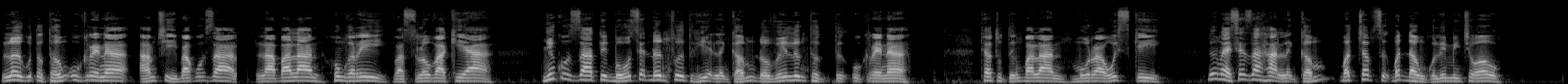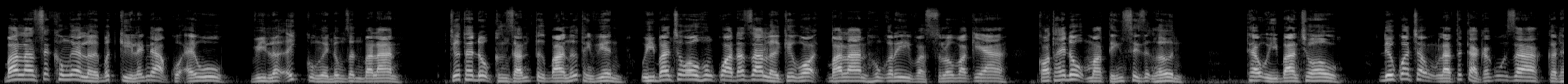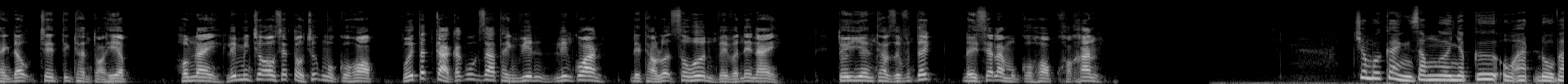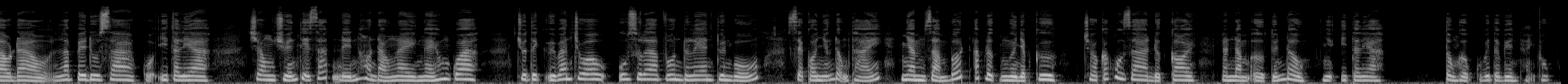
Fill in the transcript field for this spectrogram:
Lời của Tổng thống Ukraine ám chỉ ba quốc gia là Ba Lan, Hungary và Slovakia. Những quốc gia tuyên bố sẽ đơn phương thực hiện lệnh cấm đối với lương thực từ Ukraine. Theo Thủ tướng Ba Lan Morawiecki, nước này sẽ gia hạn lệnh cấm bất chấp sự bất đồng của Liên minh châu Âu. Ba Lan sẽ không nghe lời bất kỳ lãnh đạo của EU vì lợi ích của người nông dân Ba Lan. Trước thái độ cứng rắn từ ba nước thành viên, Ủy ban châu Âu hôm qua đã ra lời kêu gọi Ba Lan, Hungary và Slovakia có thái độ mang tính xây dựng hơn. Theo Ủy ban châu Âu, điều quan trọng là tất cả các quốc gia cần hành động trên tinh thần thỏa hiệp. Hôm nay, Liên minh châu Âu sẽ tổ chức một cuộc họp với tất cả các quốc gia thành viên liên quan để thảo luận sâu hơn về vấn đề này. Tuy nhiên, theo giới phân tích, đây sẽ là một cuộc họp khó khăn. Trong bối cảnh dòng người nhập cư ồ ạt đổ vào đảo Lampedusa của Italia trong chuyến thị sát đến hòn đảo này ngày hôm qua, Chủ tịch Ủy ban châu Âu Ursula von der Leyen tuyên bố sẽ có những động thái nhằm giảm bớt áp lực người nhập cư cho các quốc gia được coi là nằm ở tuyến đầu như Italia. Tổng hợp của biên tập viên Hạnh Phúc.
